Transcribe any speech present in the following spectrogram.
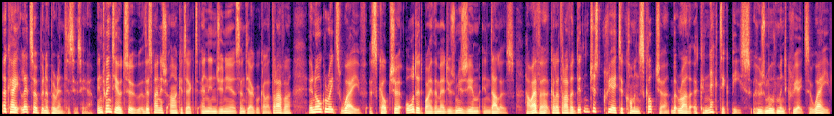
Okay, let's open a parenthesis here. In 2002, the Spanish architect and engineer Santiago Calatrava inaugurates Wave, a sculpture ordered by the Meadows Museum in Dallas. However, Calatrava didn't just create a common sculpture, but rather a kinetic piece whose movement creates a wave.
